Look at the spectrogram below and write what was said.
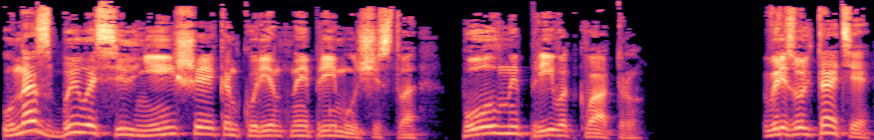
у нас было сильнейшее конкурентное преимущество – полный привод Quattro. В результате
